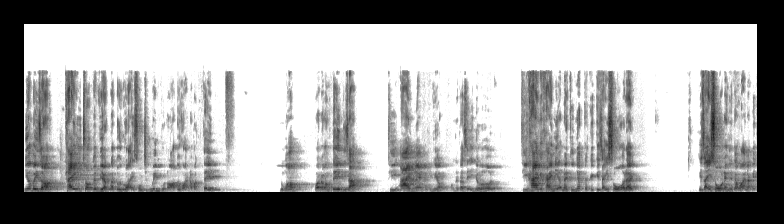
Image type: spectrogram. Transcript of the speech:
Nhưng mà bây giờ thay cho cái việc là tôi gọi số chứng minh của nó tôi gọi nó bằng tên. Đúng không? Gọi nó bằng tên thì sao? Thì ai nghe cũng hiểu và người ta dễ nhớ hơn. Thì hai cái khái niệm này thứ nhất là cái cái dãy số ở đây. Cái dãy số này người ta gọi là cái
